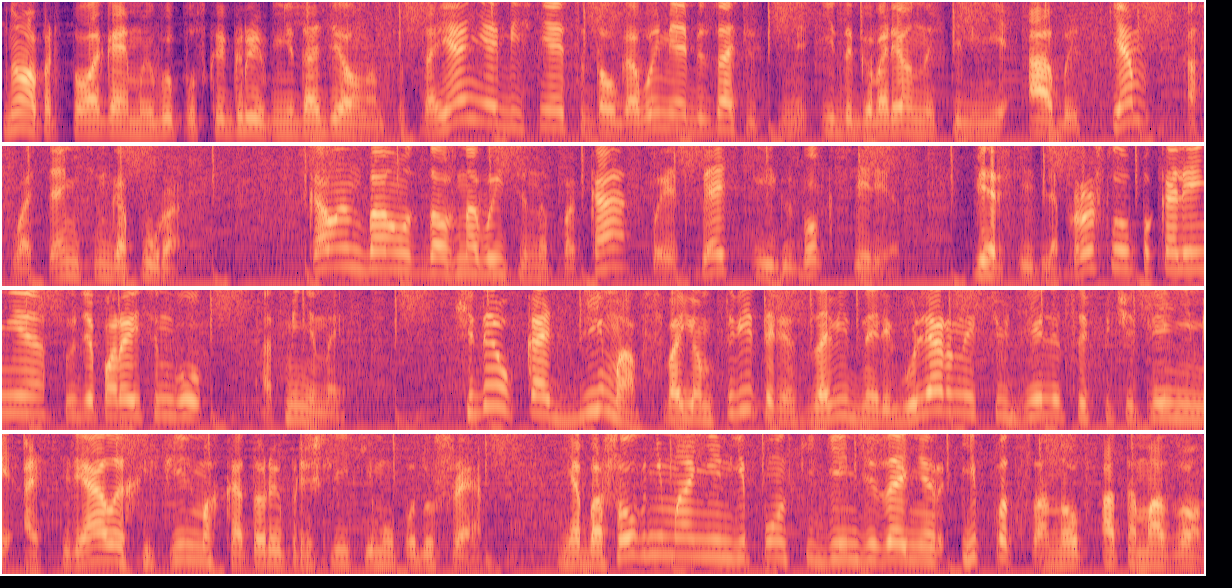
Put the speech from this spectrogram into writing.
Ну а предполагаемый выпуск игры в недоделанном состоянии объясняется долговыми обязательствами и договоренностями не абы с кем, а с властями Сингапура. Skull Bones должна выйти на ПК, PS5 и Xbox Series. Версии для прошлого поколения, судя по рейтингу, отменены. Хидео Кадзима в своем твиттере с завидной регулярностью делится впечатлениями о сериалах и фильмах, которые пришлись ему по душе. Не обошел вниманием японский геймдизайнер и пацанов от Amazon.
